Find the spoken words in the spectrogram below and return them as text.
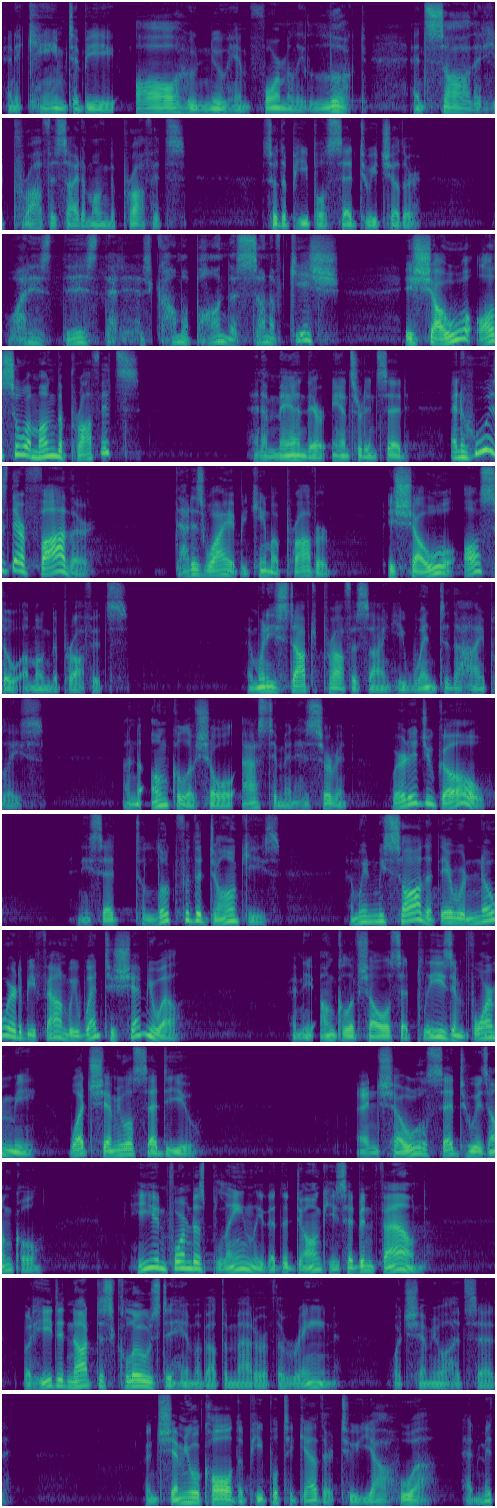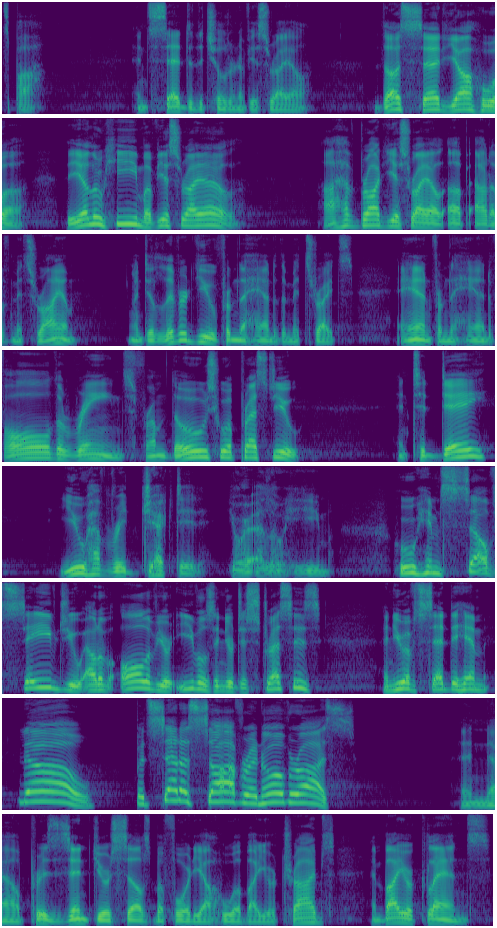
And it came to be all who knew him formerly looked and saw that he prophesied among the prophets. So the people said to each other, What is this that has come upon the son of Kish? Is Shaul also among the prophets? And a man there answered and said, And who is their father? That is why it became a proverb. Is Shaul also among the prophets? And when he stopped prophesying, he went to the high place. And the uncle of Shaul asked him and his servant, Where did you go? And he said, To look for the donkeys. And when we saw that they were nowhere to be found, we went to Shemuel. And the uncle of Shaul said, Please inform me what Shemuel said to you. And Shaul said to his uncle, He informed us plainly that the donkeys had been found. But he did not disclose to him about the matter of the reign, what Shemuel had said. And Shemuel called the people together to Yahuwah at Mitzpah, and said to the children of Israel, Thus said Yahuwah, the Elohim of Israel, I have brought Israel up out of Mitzrayim, and delivered you from the hand of the Mitzrites, and from the hand of all the reigns, from those who oppressed you. And today you have rejected your Elohim, who himself saved you out of all of your evils and your distresses. And you have said to him, No, but set a sovereign over us. And now present yourselves before Yahuwah by your tribes and by your clans.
